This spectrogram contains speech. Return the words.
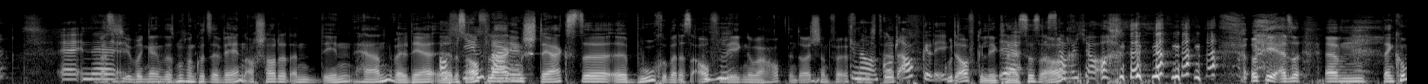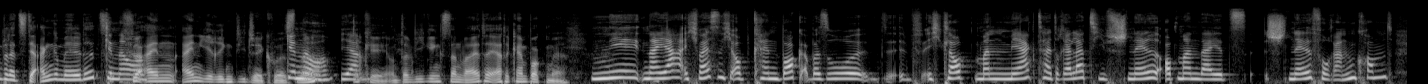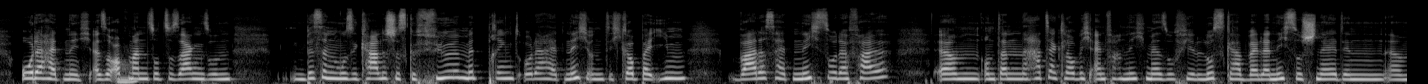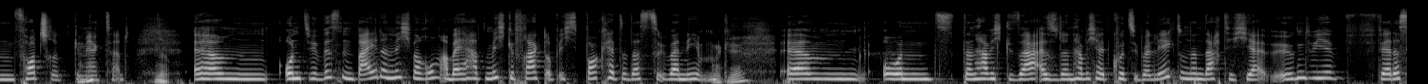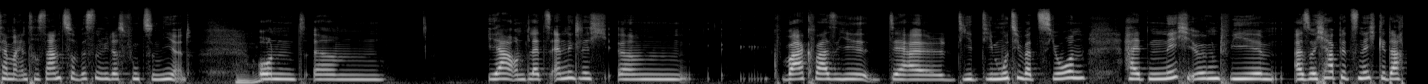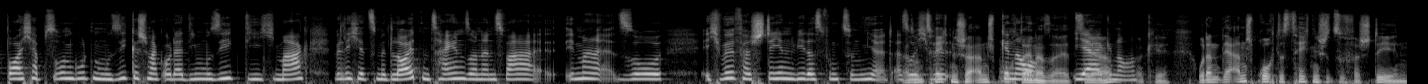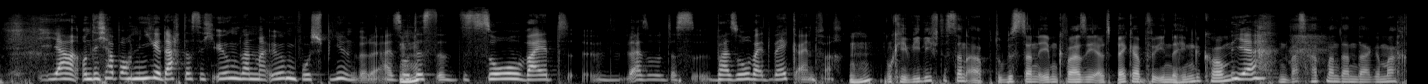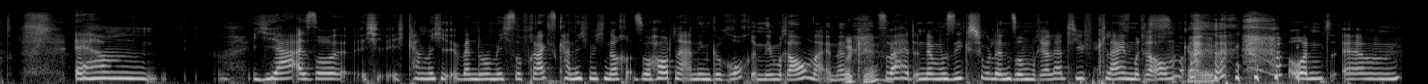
Äh, Was ich übrigens, das muss man kurz erwähnen, auch Shoutout an den Herrn, weil der äh, Auf das auflagenstärkste äh, Buch über das Auflegen überhaupt in Deutschland genau, veröffentlicht gut hat. aufgelegt. Gut aufgelegt ja, heißt das, auch. Das habe ich auch. Okay, also ähm, dein Kumpel hat sich dir angemeldet Genau. für einen einjährigen DJ-Kurs. Genau, ne? ja. Okay, und dann, wie ging es dann weiter? Er hatte keinen Bock mehr. Nee, naja, ich weiß nicht, ob kein Bock, aber so, ich glaube, man merkt halt relativ schnell, ob man da jetzt schnell vorankommt oder halt nicht. Also ob man sozusagen so ein, ein bisschen musikalisches Gefühl mitbringt oder halt nicht. Und ich glaube, bei ihm war das halt nicht so der Fall. Ähm, und dann hat er, glaube ich, einfach nicht mehr so viel Lust gehabt, weil er nicht so schnell den ähm, Fortschritt gemerkt hat. Ja. Ähm, und wir wissen beide nicht warum, aber er hat mich gefragt, ob ich Bock hätte, das zu übernehmen. Okay. Ähm, und dann habe ich gesagt, also dann habe ich halt kurz überlegt und dann dachte ich, ja, irgendwie wäre das ja mal interessant zu wissen, wie das funktioniert. Mhm. Und ähm, ja, und letztendlich ähm, war quasi der, die, die Motivation halt nicht irgendwie, also ich habe jetzt nicht gedacht, boah, ich habe so einen guten Musikgeschmack oder die Musik, die ich mag, will ich jetzt mit Leuten teilen, sondern es war immer so, ich will verstehen, wie das funktioniert. Also, Also, ein ich will, technischer Anspruch genau. deinerseits. Ja, genau. Okay. Oder der Anspruch, das Technische zu verstehen. Ja, und ich habe auch nie gedacht, dass ich irgendwann mal irgendwo spielen würde. Also Mhm. das, das ist so weit, also das war so weit weg einfach. Mhm. Okay, wie lief das dann ab? Du bist dann eben quasi als Backup für ihn dahin gekommen. Ja. Und was hat man dann da gemacht? Ähm, ja, also ich, ich kann mich, wenn du mich so fragst, kann ich mich noch so hautnah an den Geruch in dem Raum erinnern. Okay. Es war halt in der Musikschule in so einem relativ kleinen Raum. Geil. Und ähm,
